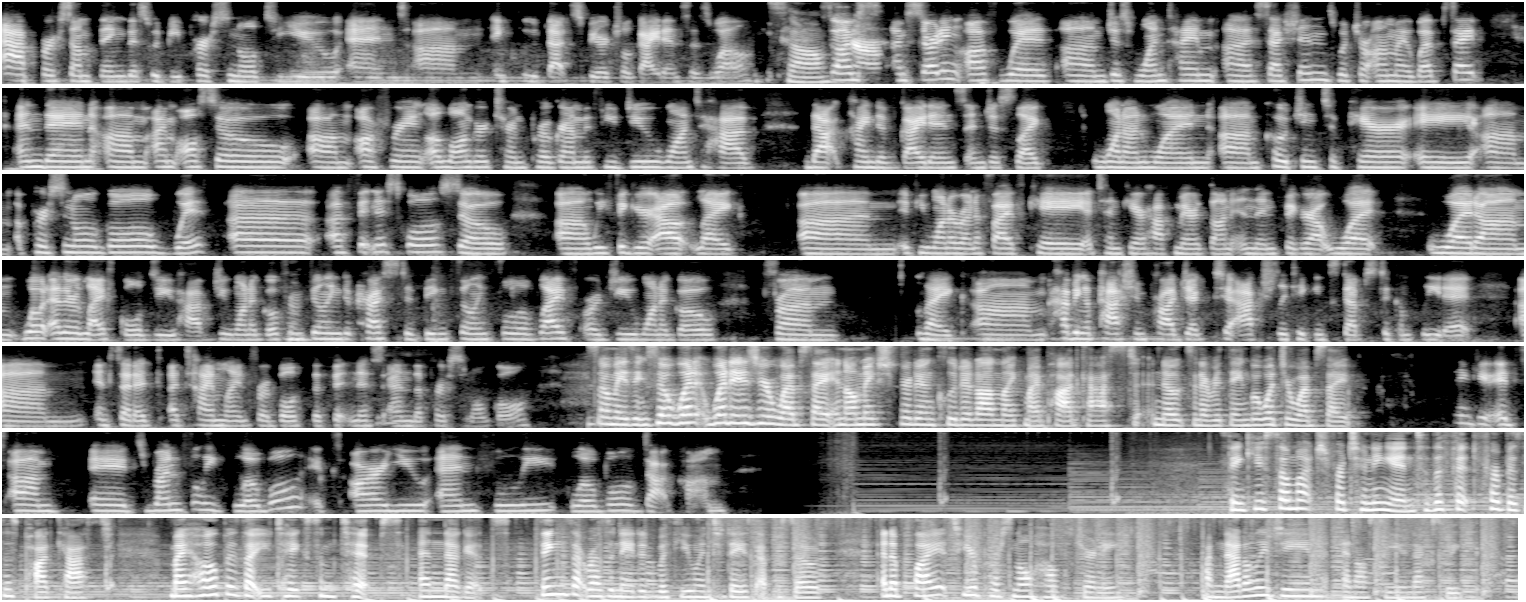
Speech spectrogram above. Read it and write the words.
app or something, this would be personal to you and um, include that spiritual guidance as well. So, so I'm, I'm starting off with um, just one time uh, sessions, which are on my website. And then um, I'm also um, offering a longer term program if you do want to have that kind of guidance and just like one-on-one um, coaching to pair a um, a personal goal with a, a fitness goal. So uh, we figure out like um, if you want to run a 5k a 10k or half marathon and then figure out what what um what other life goal do you have do you want to go from mm. feeling depressed to being feeling full of life or do you want to go from like um, having a passion project to actually taking steps to complete it um, and set a, a timeline for both the fitness and the personal goal so amazing. So what what is your website? And I'll make sure to include it on like my podcast notes and everything. But what's your website? Thank you. It's um it's Run Fully Global. It's R U N Fully Global.com. Thank you so much for tuning in to the Fit for Business podcast. My hope is that you take some tips and nuggets, things that resonated with you in today's episode, and apply it to your personal health journey. I'm Natalie Jean, and I'll see you next week.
